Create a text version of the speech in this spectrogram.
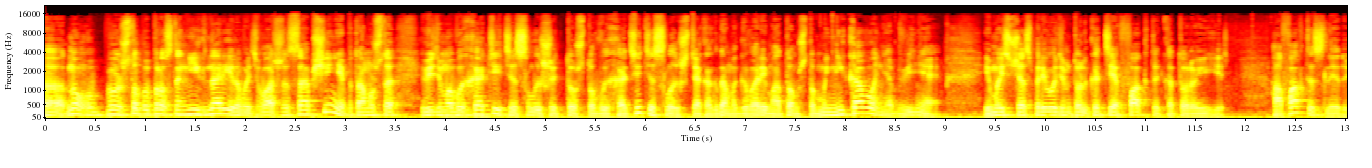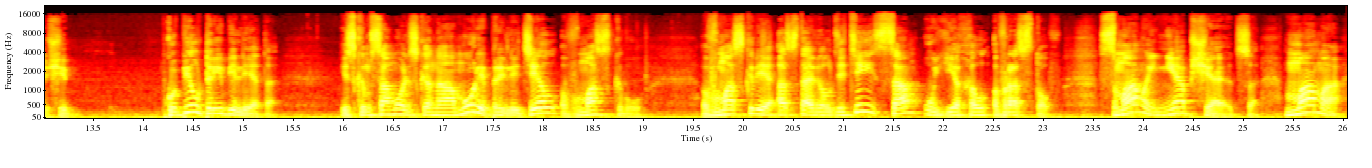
Э, ну, чтобы просто не игнорировать ваши сообщения, потому что, видимо, вы хотите слышать то, что вы хотите слышать, а когда мы говорим о том, что мы никого не обвиняем, и мы сейчас приводим только те факты, которые есть. А факты следующие. Купил три билета. Из Комсомольска на Амуре прилетел в Москву. В Москве оставил детей, сам уехал в Ростов. С мамой не общаются. Мама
